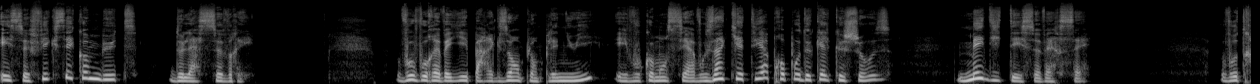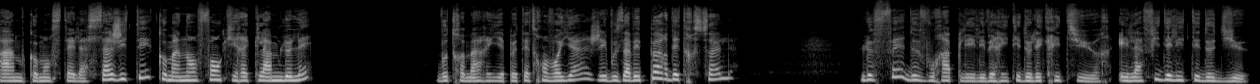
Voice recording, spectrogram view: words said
et se fixer comme but de la sevrer. Vous vous réveillez par exemple en pleine nuit et vous commencez à vous inquiéter à propos de quelque chose, méditez ce verset. Votre âme commence-t-elle à s'agiter comme un enfant qui réclame le lait? Votre mari est peut-être en voyage et vous avez peur d'être seul? Le fait de vous rappeler les vérités de l'Écriture et la fidélité de Dieu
